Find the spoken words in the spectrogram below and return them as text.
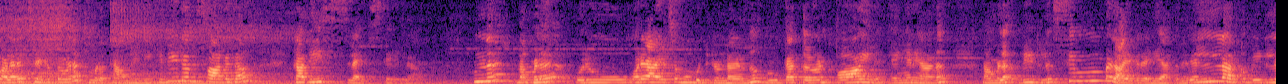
വളരെ സ്നേഹത്തോടെ നമ്മുടെ ഫാമിലിയിലേക്ക് വീണ്ടും സ്വാഗതം. കവീസ് ലൈഫ് സ്റ്റൈലാണ് ഇന്ന് നമ്മൾ ഒരു ഒരാഴ്ച മുമ്പ് ഇട്ടിട്ടുണ്ടായിരുന്നു ഗ്ലൂട്ടാത്തോൺ ഓയിൽ എങ്ങനെയാണ് നമ്മൾ വീട്ടിൽ സിമ്പിൾ ആയിട്ട് റെഡിയാക്കുന്നത്. എല്ലാവർക്കും വീട്ടിൽ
